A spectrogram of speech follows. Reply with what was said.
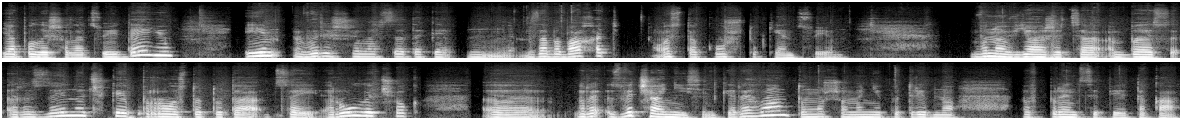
я полишила цю ідею і вирішила все-таки забабахати ось таку штукенцію. Воно в'яжеться без резиночки, просто тут цей рулечок, е, звичайнісінький реглан, тому що мені потрібно, в принципі, така,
